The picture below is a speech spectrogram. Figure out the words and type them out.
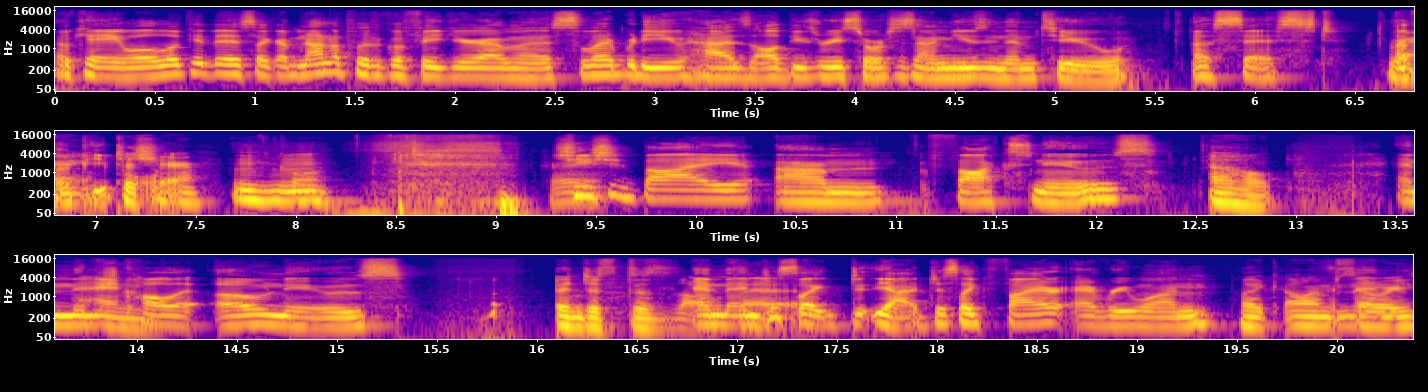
okay well look at this like i'm not a political figure i'm a celebrity who has all these resources and i'm using them to assist other people to share. Mm-hmm. Cool. she should buy um, Fox News Oh, and then just call it O News, and just dissolve. and then it. just like d- yeah, just like fire everyone. like oh, I'm sorry.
